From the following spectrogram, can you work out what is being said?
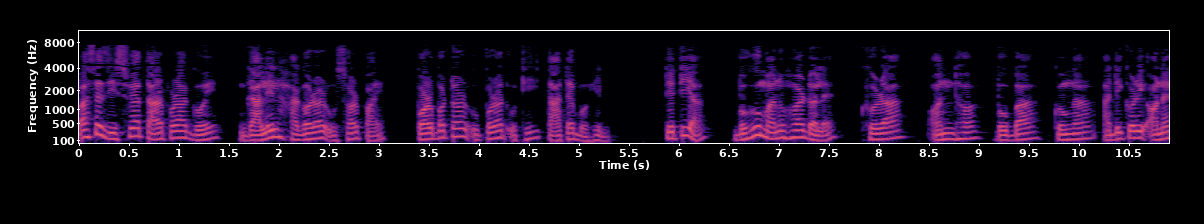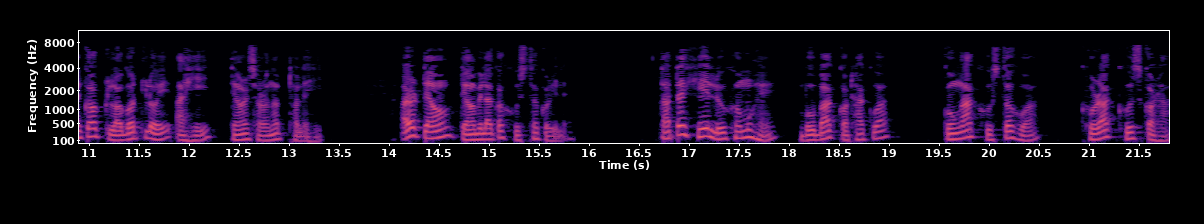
পাছে যীশুৱে তাৰ পৰা গৈ গালিল সাগৰৰ ওচৰ পাই পৰ্বতৰ ওপৰত উঠি তাতে বহিল। তেতিয়া বহু মানুহৰ দলে খুৰা অন্ধ বোবা কোঙা আদি কৰি অনেকক লগত লৈ আহি তেওঁৰ চৰণত থলেহি আৰু তেওঁ তেওঁবিলাকক সুস্থ কৰিলে। তাতে সেই লোকসমূহে বোবাক কথা কোৱা কোঙাক সুস্থ হোৱা খুৰাক খোজ কঢ়া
